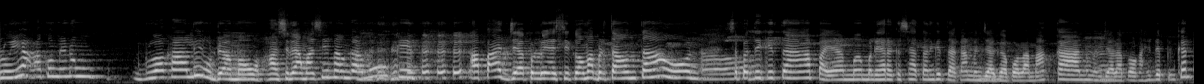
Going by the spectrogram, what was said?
lu ya aku minum dua kali udah mau hasil yang maksimal nggak mungkin. Apa aja perlu istiqomah bertahun-tahun. Seperti kita apa ya memelihara kesehatan kita kan menjaga pola makan menjaga pola hidup. Kan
